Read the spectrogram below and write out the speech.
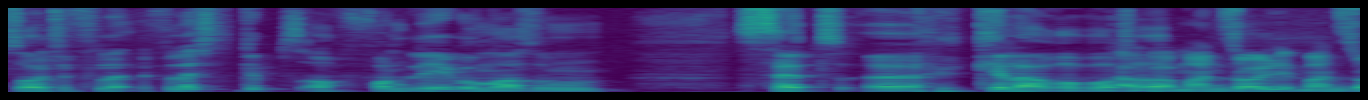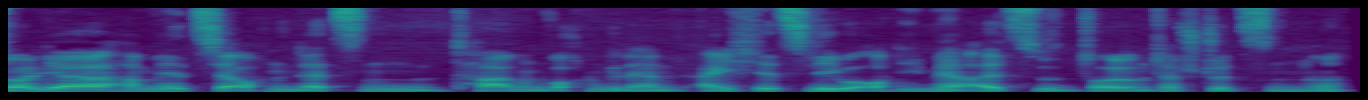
Sollte vielleicht, vielleicht gibt es auch von Lego mal so ein Set äh, Killer-Roboter. Aber man soll, man soll ja, haben wir jetzt ja auch in den letzten Tagen und Wochen gelernt, eigentlich jetzt Lego auch nicht mehr allzu doll unterstützen. Ne?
